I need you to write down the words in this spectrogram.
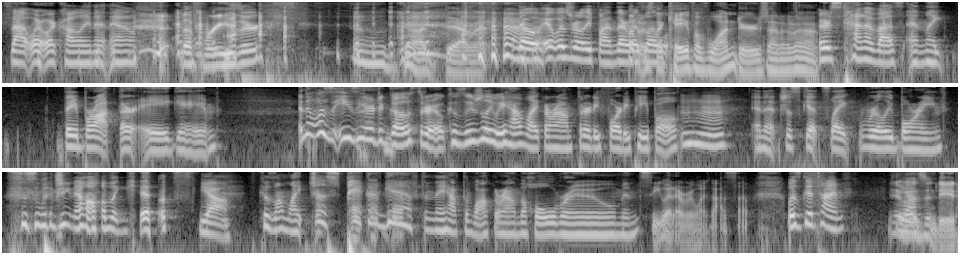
Is that what we're calling it now? the freezer. Oh god damn it! no, it was really fun. There It was, was a the Cave of Wonders. I don't know. there's 10 of us and like they brought their A game. And it was easier to go through cuz usually we have like around 30 40 people. Mm-hmm. and it just gets like really boring switching out all the gifts. Yeah. Because I'm like, just pick a gift, and they have to walk around the whole room and see what everyone got. So it was a good time. It Yeah. was indeed.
